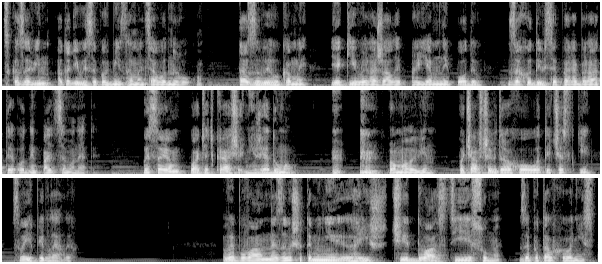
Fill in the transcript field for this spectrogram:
сказав він, а тоді висипав міст гаманця в одну руку, та з вигуками, які виражали приємний подив, заходився перебирати одним пальцем монети. Писарям платять краще, ніж я думав, промовив він, почавши відраховувати частки своїх підлеглих. Ви, бува, не залишите мені гріш чи два з цієї суми? запитав хроніст.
